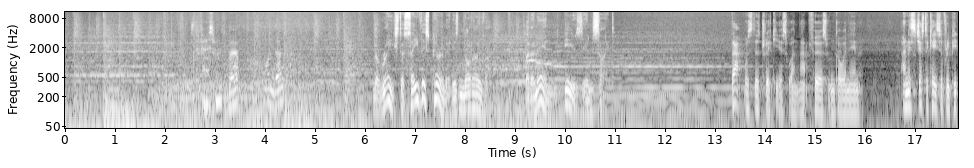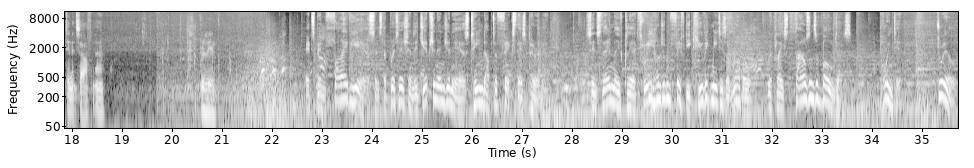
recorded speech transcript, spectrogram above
It's the first one. Yep, one done. The race to save this pyramid is not over, but an end is in sight. That was the trickiest one, that first one going in. And it's just a case of repeating itself now. Brilliant. It's been five years since the British and Egyptian engineers teamed up to fix this pyramid. Since then, they've cleared 350 cubic meters of rubble, replaced thousands of boulders, pointed, drilled,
